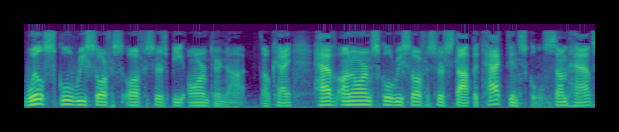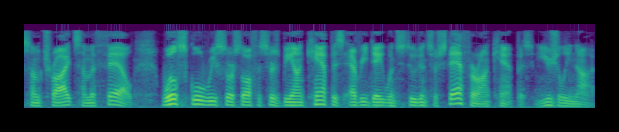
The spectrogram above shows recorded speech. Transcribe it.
Will school resource officers be armed or not? Okay. Have unarmed school resource officers stop attacked in schools? Some have, some tried, some have failed. Will school resource officers be on campus every day when students or staff are on campus? Usually not.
